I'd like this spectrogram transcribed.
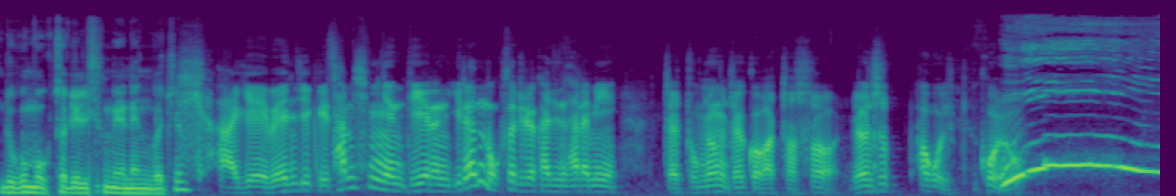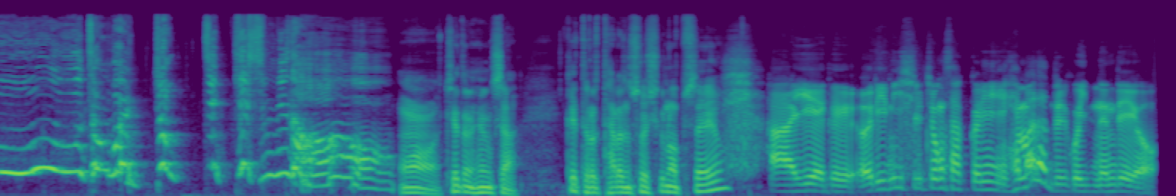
누구 목소리를 흉내낸 거죠? 아, 예, 왠지 그 30년 뒤에는 이런 목소리를 가진 사람이 대통령이 될 것 같아서 연습하고 있고요. 오, 정말 쪽집기십니다. 어, 제동 형사. 끝으로 다른 소식은 없어요? 아, 예, 그 어린이 실종 사건이 해마다 늘고 있는데요.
